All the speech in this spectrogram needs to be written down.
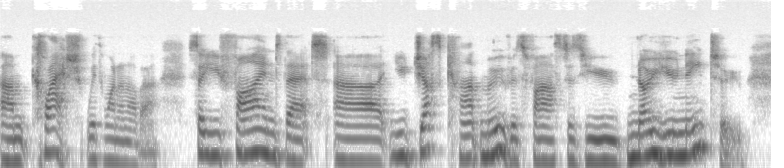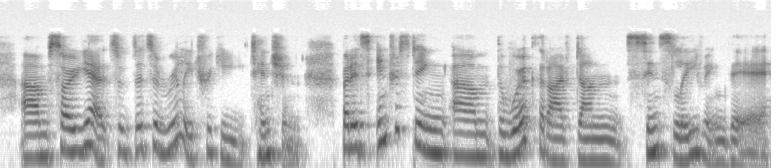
um, clash with one another. So you find that uh, you just can't move as fast as you know you need to um, so yeah, it's a, it's a really tricky tension. But it's interesting um, the work that I've done since leaving there.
